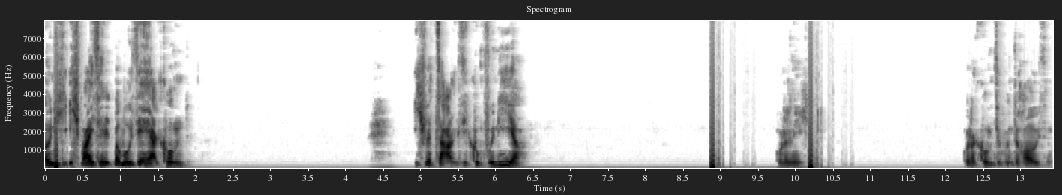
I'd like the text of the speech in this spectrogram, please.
Und ich, ich weiß nicht mal, wo sie herkommt. Ich würde sagen, sie kommt von hier. Oder nicht? Oder kommt sie von draußen?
